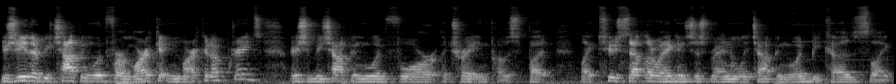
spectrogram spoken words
You should either be chopping wood for a market and market upgrades, or you should be chopping wood for a trading post. But like two settler wagons just randomly chopping wood because like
